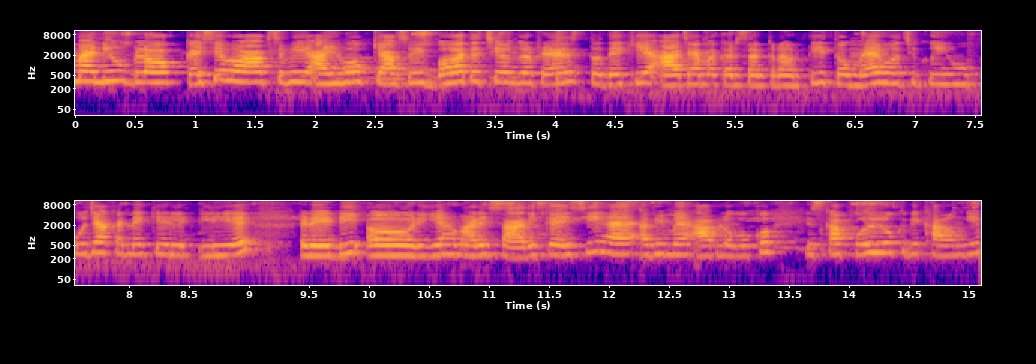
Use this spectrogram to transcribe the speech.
माय न्यू ब्लॉग। कैसे हो आप सभी? आई होप कि आप सभी बहुत अच्छे होंगे फ्रेंड्स तो देखिए, आज है मकर संक्रांति तो मैं हो चुकी हूँ पूजा करने के लिए रेडी और ये हमारी साड़ी कैसी है, अभी मैं आप लोगों को इसका फुल लुक दिखाऊँगी।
